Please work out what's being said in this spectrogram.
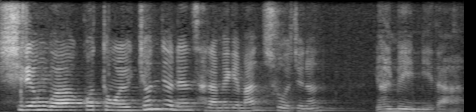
시련과 고통을 견뎌낸 사람에게만 주어지는 열매입니다.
